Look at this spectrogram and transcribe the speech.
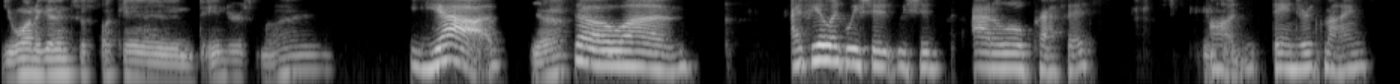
you want to get into fucking Dangerous Minds? Yeah. Yeah. So um I feel like we should we should add a little preface Mhm. on Dangerous Minds.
